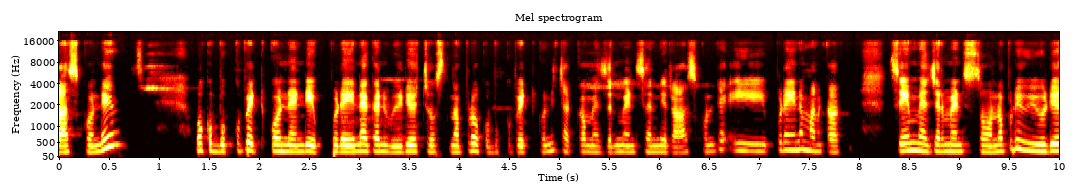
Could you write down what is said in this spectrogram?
రాసుకోండి. ఒక బుక్ పెట్టుకోండి అండి ఎప్పుడైనా కానీ వీడియో చూస్తున్నప్పుడు ఒక బుక్ పెట్టుకొని చక్కగా మెజర్మెంట్స్ అన్ని రాసుకుంటే ఈ ఎప్పుడైనా మనకు సేమ్ మెజర్మెంట్స్తో ఉన్నప్పుడు ఈ వీడియో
